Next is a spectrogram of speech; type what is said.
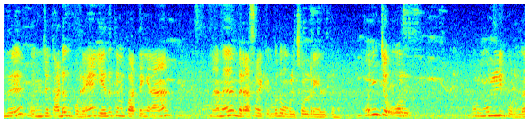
இது கொஞ்சம் கடுகு போடுறேன். எதுக்குன்னு பார்த்தீங்கன்னா நான் இந்த ரசம் வைக்கும்போது உங்களுக்கு சொல்கிறேன் எதுக்குன்னு. கொஞ்சம் ஒரு ஒரு முள்ளி போடுங்க.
